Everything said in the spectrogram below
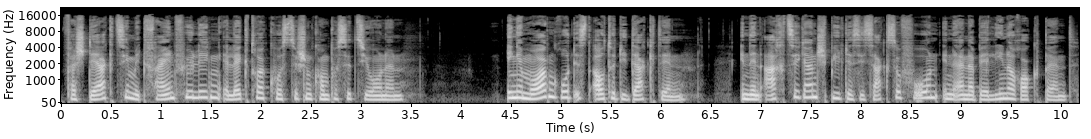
verstärkt sie mit feinfühligen elektroakustischen Kompositionen. Inge Morgenroth ist Autodidaktin. In den 80ern spielte sie Saxophon in einer Berliner Rockband.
